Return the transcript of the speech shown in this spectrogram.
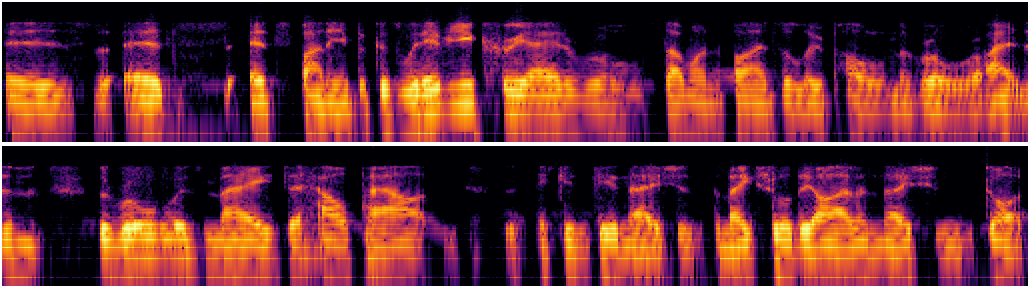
is it's it's funny because whenever you create a rule, someone finds a loophole in the rule, right? And the rule was made to help out the second tier nations to make sure the island nations got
